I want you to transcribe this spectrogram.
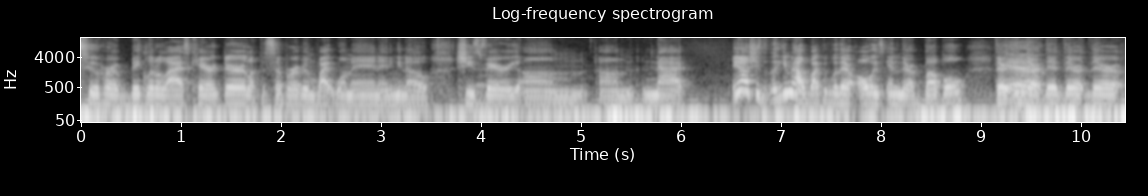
to her Big Little Lies character, like the suburban white woman, and you know, she's very um um not. You know, she's you know how white people they're always in their bubble. They're in their they're they're they're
